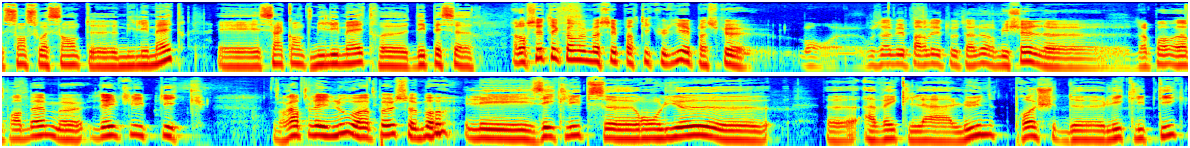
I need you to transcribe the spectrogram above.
160 mm et 50 mm d'épaisseur. Alors c'était quand même assez particulier parce que, bon, vous avez parlé tout à l'heure, Michel, euh, d'un problème euh, d'écliptique. Rappelez-nous un peu ce mot. Les éclipses euh, ont lieu avec la Lune proche de l'écliptique.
